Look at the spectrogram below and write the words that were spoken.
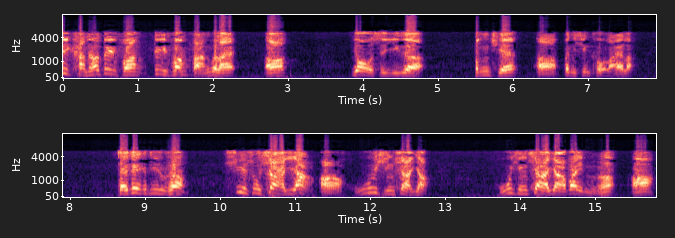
没砍到对方，对方反过来啊，又是一个崩拳啊，奔心口来了。在这个基础上，迅速下压啊，弧形下压，弧形下压外抹啊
